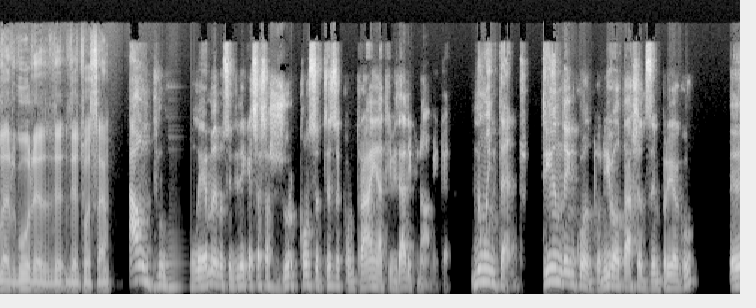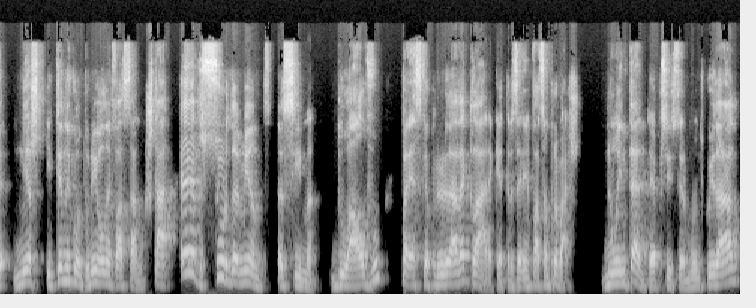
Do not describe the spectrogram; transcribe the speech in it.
largura de, de, atuação? Há um problema no sentido em que estas taxas de juros com certeza contraem a atividade económica. No entanto, tendo em conta o nível de taxa de desemprego, eh, neste, e tendo em conta o nível da inflação que está absurdamente acima do alvo, parece que a prioridade é clara, que é trazer a inflação para baixo. No entanto, é preciso ter muito cuidado,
